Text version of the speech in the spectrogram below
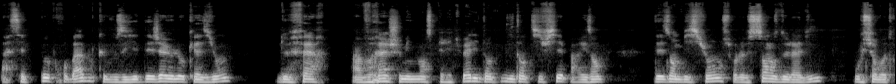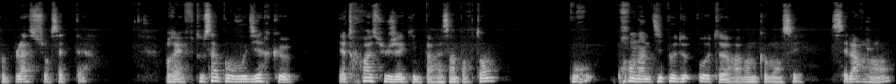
bah, c'est peu probable que vous ayez déjà eu l'occasion de faire un vrai cheminement spirituel, d'identifier par exemple des ambitions sur le sens de la vie ou sur votre place sur cette terre. Bref, tout ça pour vous dire que il y a trois sujets qui me paraissent importants pour prendre un petit peu de hauteur avant de commencer. C'est l'argent,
